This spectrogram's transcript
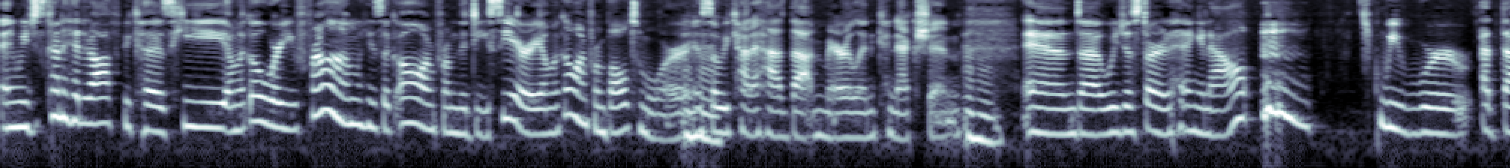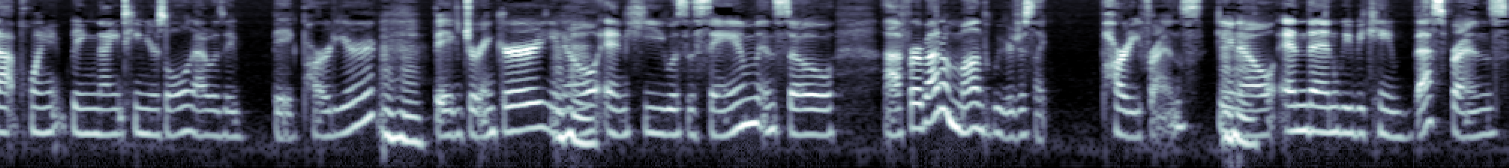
and we just kind of hit it off because he, I'm like, oh, where are you from? He's like, oh, I'm from the DC area. I'm like, oh, I'm from Baltimore. And Mm-hmm. so we kind of had that Maryland connection. And uh, we just started hanging out. we were at that point being 19 years old. I was a big partier, Mm-hmm. big drinker, you know, and he was the same. And so uh, for about a month, we were just like party friends, you Mm-hmm. know, and then we became best friends.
